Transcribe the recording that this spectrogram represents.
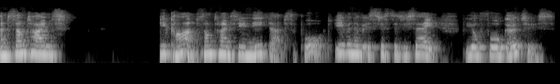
And sometimes you can't. Sometimes you need that support, even if it's just, as you say, your four go tos.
